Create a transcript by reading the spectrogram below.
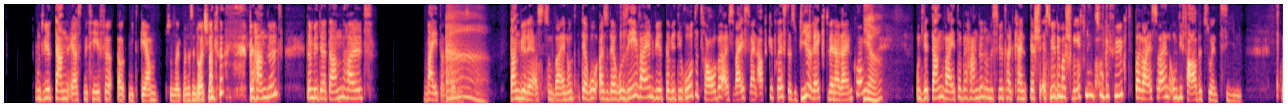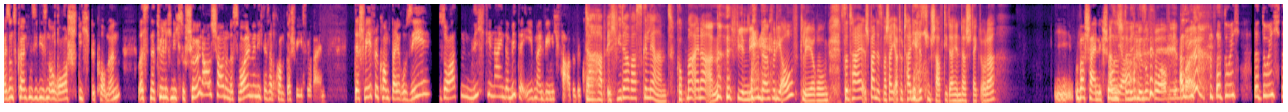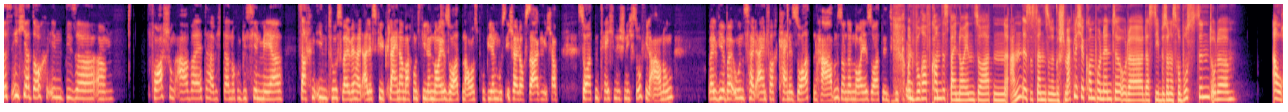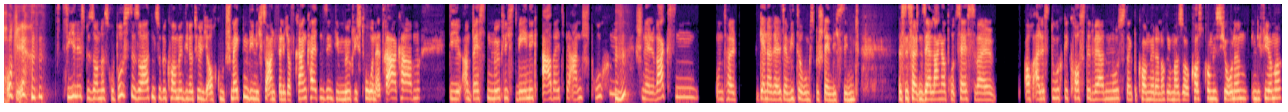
Und wird dann erst mit Hefe, äh, mit Germ, so sagt man das in Deutschland, behandelt, damit er dann halt weiterkommt. Ah. Dann wird er erst zum Wein. Und der, also der Roséwein wird, da wird die rote Traube als Weißwein abgepresst, also direkt, wenn er reinkommt Ja. und wird dann weiter behandelt und es wird halt kein, der, es wird immer Schwefel hinzugefügt bei Weißwein, um die Farbe zu entziehen. Weil sonst könnten sie diesen Orangestich bekommen, was natürlich nicht so schön ausschaut und das wollen wir nicht, deshalb kommt der Schwefel rein. Der Schwefel kommt bei Rosé-Sorten nicht hinein, damit er eben ein wenig Farbe bekommt. Da habe ich wieder was gelernt. Guck mal einer an. Vielen lieben Dank für die Aufklärung. Ist total spannend. Ist wahrscheinlich auch total die Wissenschaft, die dahinter steckt, oder? Wahrscheinlich schon, also ja. stelle ich mir so vor, auf jeden Also Fall. ich, dadurch, dadurch, dass ich ja doch in dieser ähm, Forschung arbeite, habe ich da noch ein bisschen mehr Sachen intus, weil wir halt alles viel kleiner machen und viele neue Sorten ausprobieren, muss ich halt auch sagen, ich habe sortentechnisch nicht so viel Ahnung, weil wir bei uns halt einfach keine Sorten haben, sondern neue Sorten entwickeln. Und worauf kommt es bei neuen Sorten an? Ist es dann so eine geschmackliche Komponente oder dass die besonders robust sind oder auch? Okay. Das Ziel ist, besonders robuste Sorten zu bekommen, die natürlich auch gut schmecken, die nicht so anfällig auf Krankheiten sind, die möglichst hohen Ertrag haben, die am besten möglichst wenig Arbeit beanspruchen, Mhm. schnell wachsen und halt generell sehr witterungsbeständig sind. Das ist halt ein sehr langer Prozess, weil auch alles durchgekostet werden muss. Da bekommen wir dann auch immer so Kostkommissionen in die Firma,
